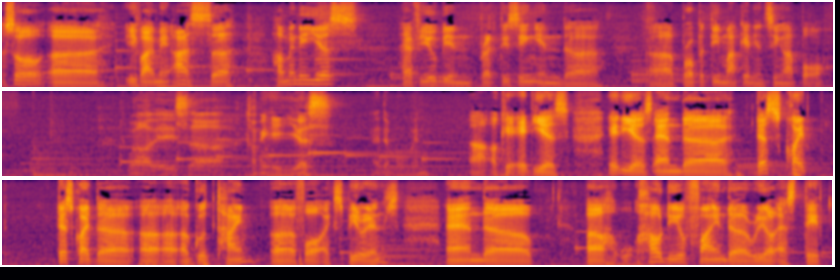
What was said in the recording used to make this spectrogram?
so uh, if I may ask, sir, how many years have you been practicing in the uh, property market in Singapore? Well, it's uh, coming eight years at the moment. Uh, okay, eight years, eight years, and uh, that's quite that's quite a, a, a good time uh, for experience. And uh, uh, how do you find the real estate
